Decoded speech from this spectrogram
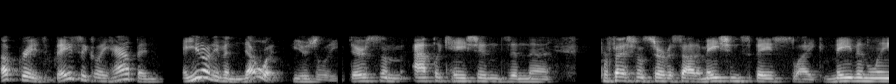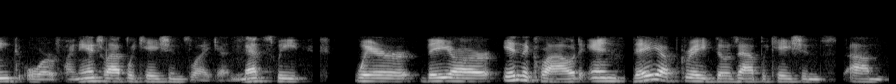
Upgrades basically happen, and you don't even know it usually. There's some applications in the professional service automation space like MavenLink or financial applications like NetSuite where they are in the cloud and they upgrade those applications um,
